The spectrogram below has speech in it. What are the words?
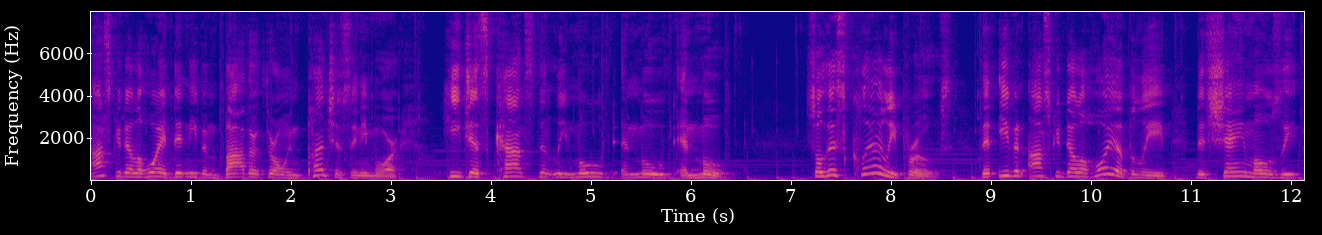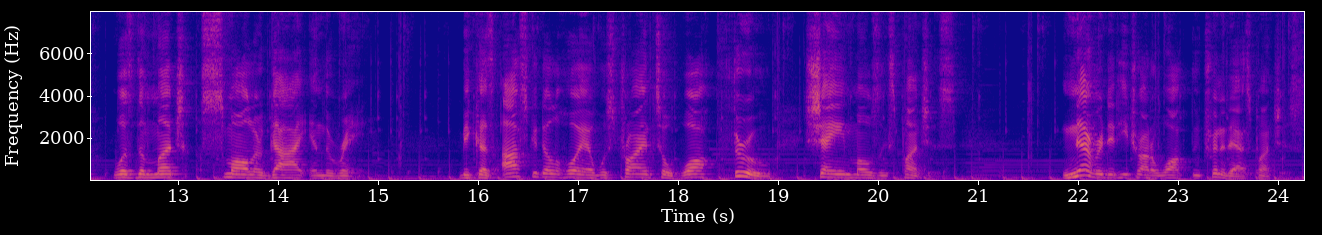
Oscar De La Hoya didn't even bother throwing punches anymore. He just constantly moved and moved and moved. So this clearly proves that even Oscar De La Hoya believed that Shane Mosley was the much smaller guy in the ring. Because Oscar De La Hoya was trying to walk through Shane Mosley's punches. Never did he try to walk through Trinidad's punches.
